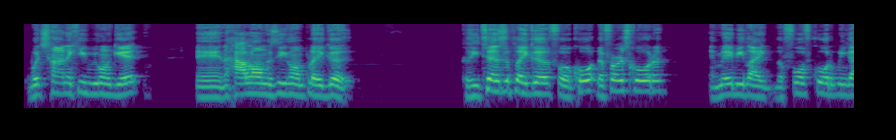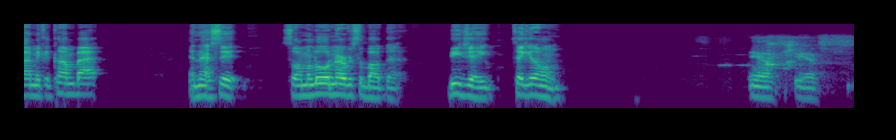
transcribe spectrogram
which Heinicke we gonna get and how long is he gonna play good? Because he tends to play good for a quarter, the first quarter, and maybe like the fourth quarter we gotta make a comeback, and that's it. So I'm a little nervous about that. BJ, take it home. If if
